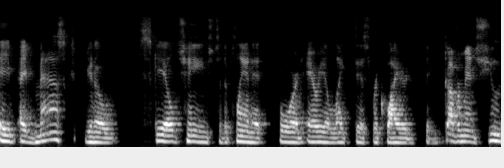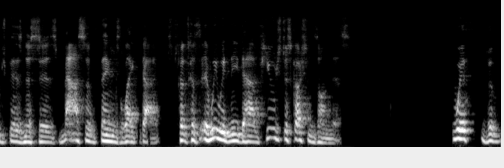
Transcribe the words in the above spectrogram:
a, a mass, you know, scale change to the planet for an area like this required big governments, huge businesses, massive things like that. Because we would need to have huge discussions on this. With the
